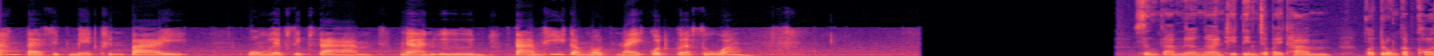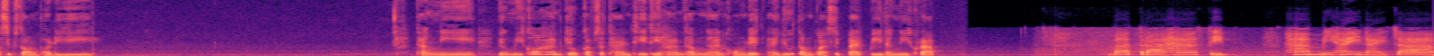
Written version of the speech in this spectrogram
ตั้งแต่ 10 เมตรขึ้นไป วงเล็บ 13 งานอื่นตามที่กำหนดในกฎกระทรวง ซึ่งตามเนื้องานที่ตินจะไปทำก็ตรงกับข้อ 12 พอดีทั้งนี้ยังมีข้อห้ามเกี่ยวกับสถานที่ที่ห้ามทำงานของเด็กอายุต่ำกว่า 18 ปีดังนี้ครับ มาตรา50ห้ามมิให้นายจ้าง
